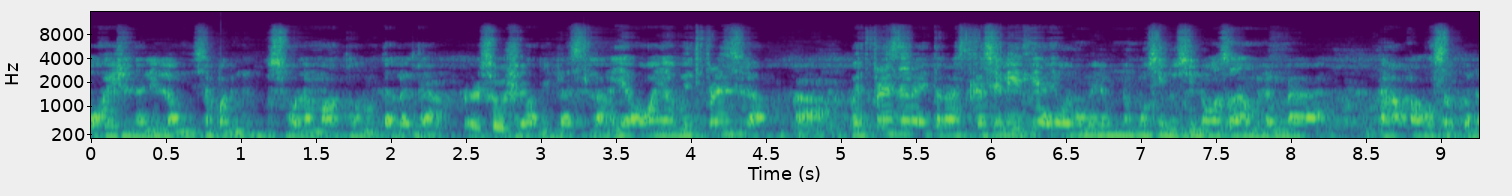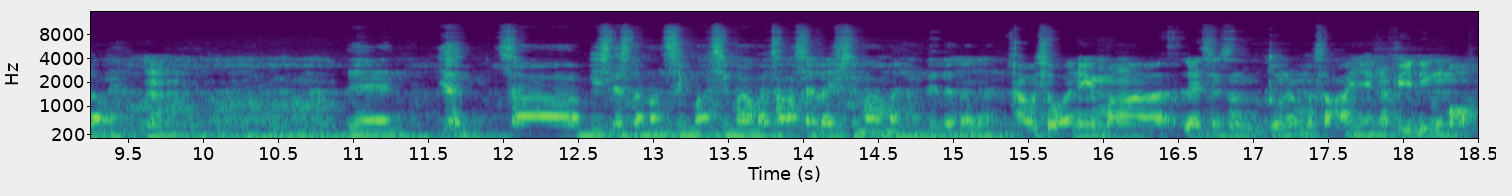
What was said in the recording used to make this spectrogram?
occasionally lang. Minsan pag gusto ko lang makatulog talaga. Yeah. Or social. Body glass lang. Yeah, o kaya with friends lang. Ah. With friends that I trust. Kasi lately ayaw ko naman ng kung sino-sino kasama lang na nakakausap ko lang eh. Hmm. Then, yun. Sa business naman si, ma- si mama tsaka sa life si mama lang din talaga. How so? Ano yung mga lessons na tutunan mo sa kanya na feeling mo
